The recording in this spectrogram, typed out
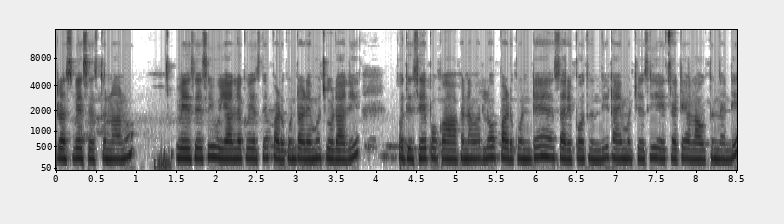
డ్రెస్ వేసేస్తున్నాను. వేసేసి ఉయ్యాలకు వేస్తే పడుకుంటాడేమో చూడాలి. కొద్దిసేపు ఒక హాఫ్ అన్ అవర్లో పడుకుంటే సరిపోతుంది. టైం వచ్చేసి ఎయిట్ థర్టీ అలా అవుతుందండి.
